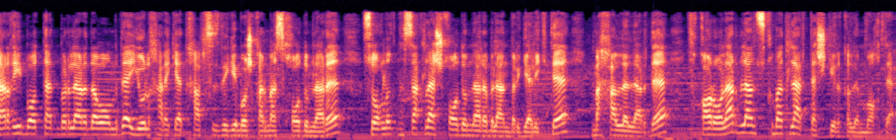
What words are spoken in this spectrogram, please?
Targ'ibot tadbirlari davomida yo'l harakati xavfsizligi boshqarmasi xodimlari sog'liqni saqlash xodimlari bilan birgalikda mahallalarda fuqarolar bilan suhbatlar tashkil qilinmoqda.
